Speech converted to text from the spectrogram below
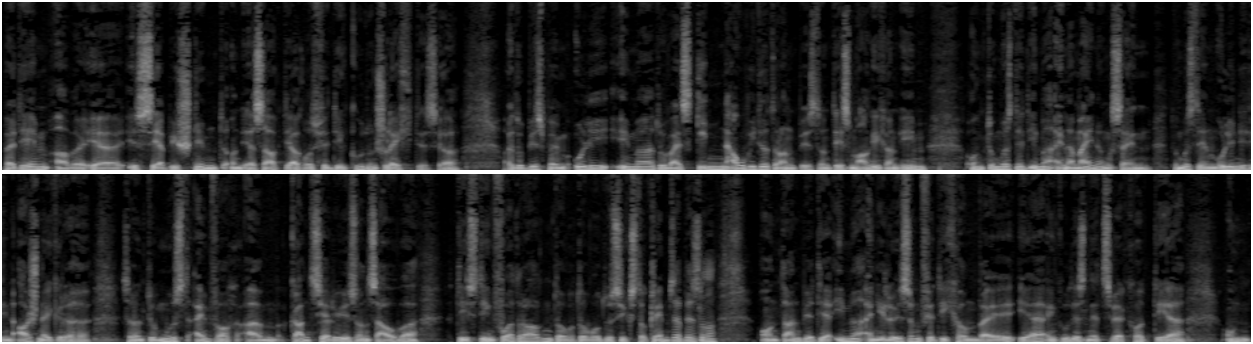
bei dem, aber er ist sehr bestimmt und er sagt dir auch, was für dich gut und schlecht ist, ja. Also du bist beim Uli immer, du weißt genau, wie du dran bist und das mag ich an ihm und du musst nicht immer einer Meinung sein. Du musst dem Uli nicht in den Arsch riechen, sondern du musst einfach ähm, ganz seriös und sauber das Ding vortragen, da, da wo du siehst, da klemmt ein bisschen und dann wird er immer eine Lösung für dich haben, weil er ein gutes Netzwerk hat, der und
